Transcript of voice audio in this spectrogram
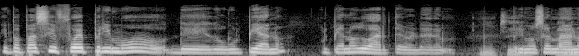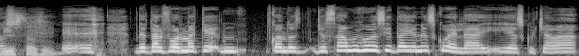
mi papá sí fue primo de don Ulpiano, Ulpiano Duarte, ¿verdad? Era mm, primos hermanos. Eh, de tal forma que cuando yo estaba muy jovencita ahí en la escuela y, escuchaba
